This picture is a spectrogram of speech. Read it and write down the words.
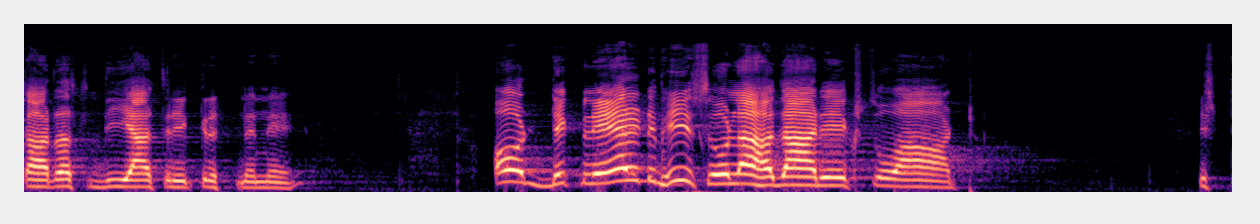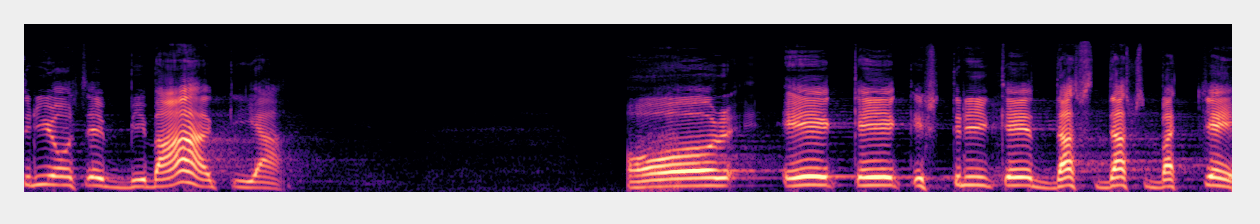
का रस दिया श्री कृष्ण ने। और डिक्लेयर्ड भी सोलह हज़ार एक सौ आठ स्त्रियों से विवाह किया। और एक एक स्त्री के दस दस बच्चे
